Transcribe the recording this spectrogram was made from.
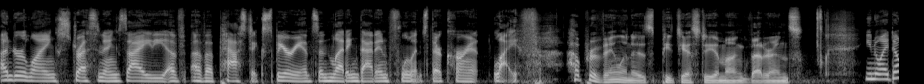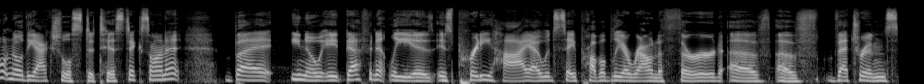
underlying stress and anxiety of, of a past experience and letting that influence their current life. How prevalent is PTSD among veterans? You know, I don't know the actual statistics on it, but you know, it definitely is is pretty high. I would say probably around a third of of veterans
